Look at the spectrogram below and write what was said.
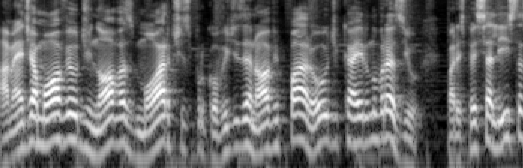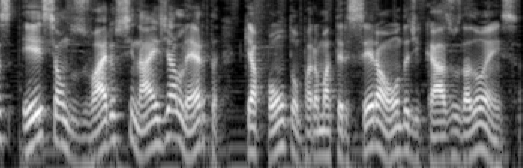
A média móvel de novas mortes por Covid-19 parou de cair no Brasil, para especialistas, esse é um dos vários sinais de alerta que apontam para uma terceira onda de casos da doença.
